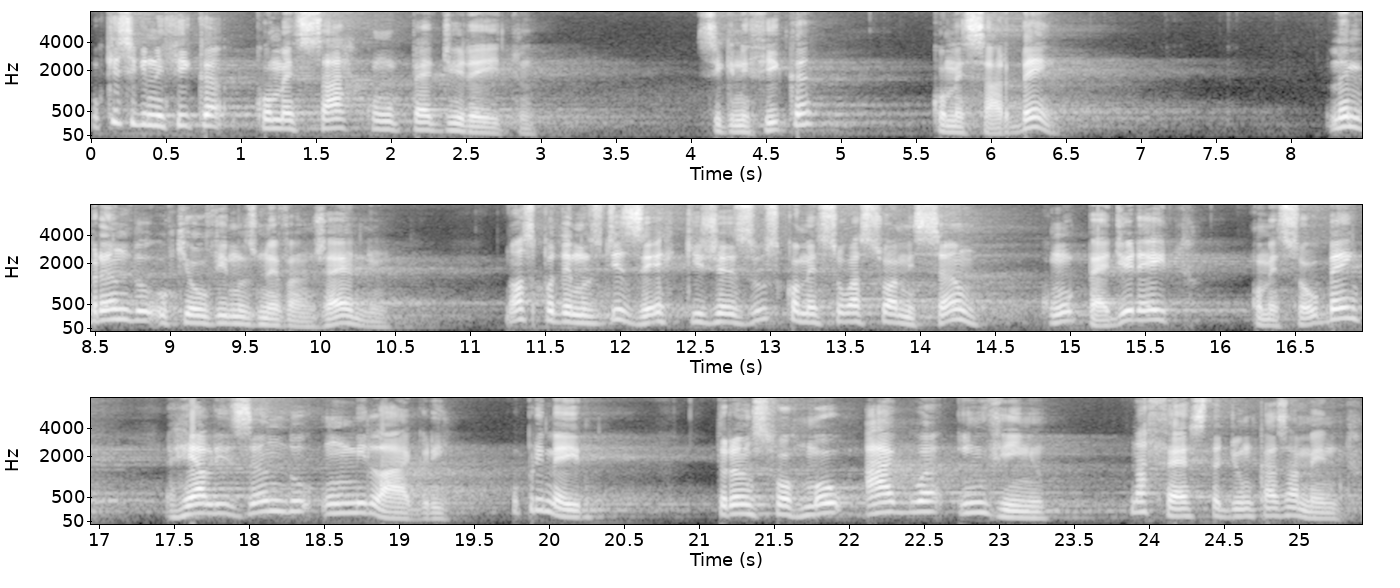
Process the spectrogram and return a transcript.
O que significa começar com o pé direito? Significa começar bem. Lembrando o que ouvimos no Evangelho, nós podemos dizer que Jesus começou a sua missão com o pé direito, começou bem, realizando um milagre, o primeiro transformou água em vinho na festa de um casamento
